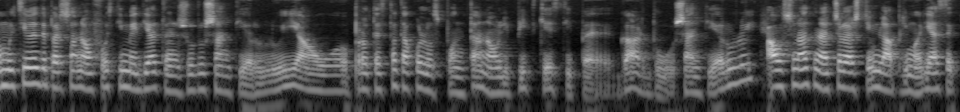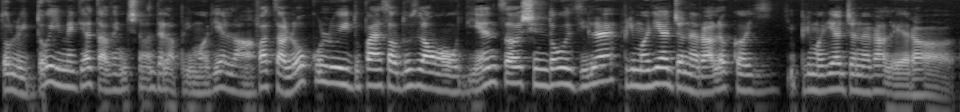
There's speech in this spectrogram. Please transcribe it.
o mulțime de persoane au fost imediat în jurul șantierului, au protestat acolo spontan, au lipit chestii pe gardul șantierului, au sunat în același timp la primăria sectorului 2, imediat a venit cineva de la primărie la fața locului, după aia s-au dus la o audiență și în două zile primăria generală, că primăria generală era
